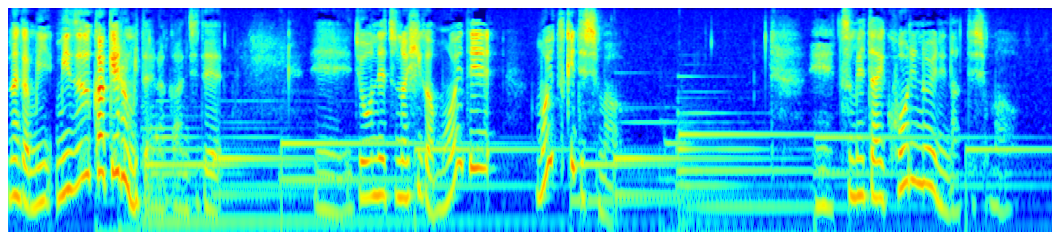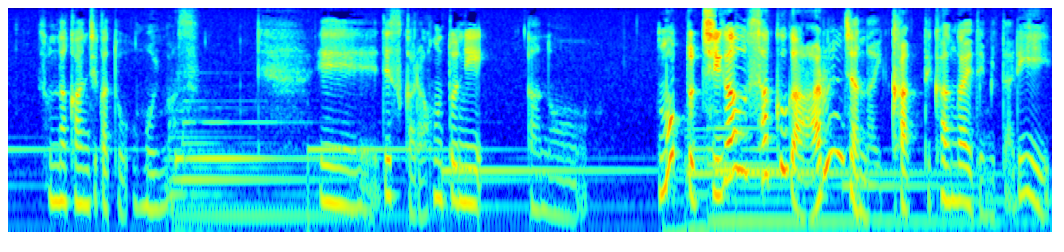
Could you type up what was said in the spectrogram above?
なんか水かけるみたいな感じで、えー、情熱の火が燃えて燃え尽きてしまう、えー、冷たい氷のようになってしまう。そんな感じかと思います、えー、ですから本当にあのもっと違う策があるんじゃないかって考えてみたり、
